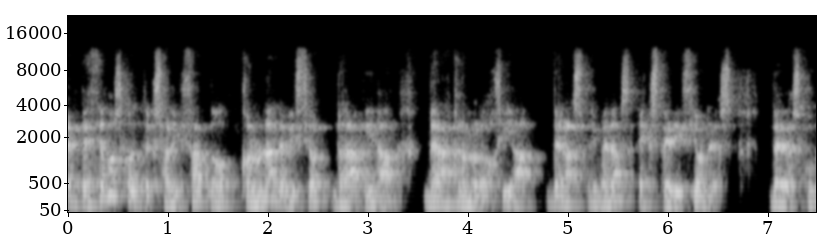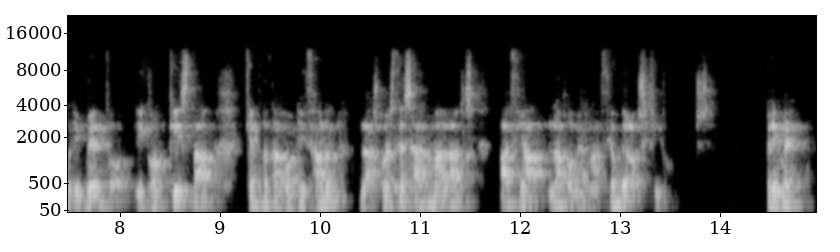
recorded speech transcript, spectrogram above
empecemos contextualizando con una revisión rápida de la cronología de las primeras expediciones de descubrimiento y conquista que protagonizaron las huestes armadas hacia la gobernación de los Quijos. Primero,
